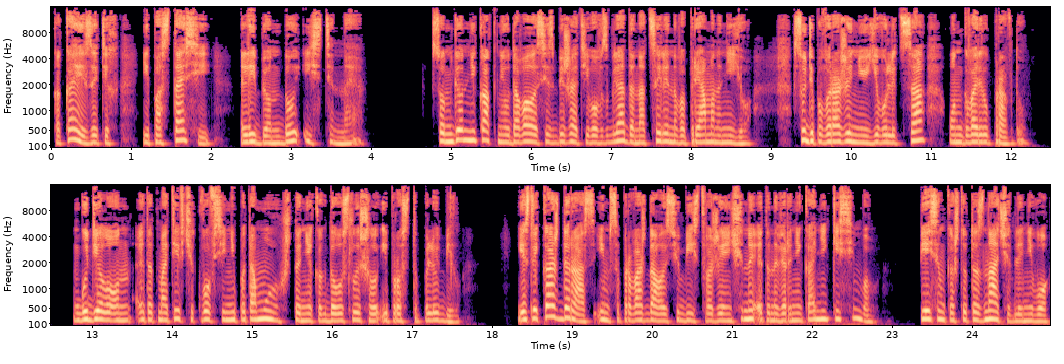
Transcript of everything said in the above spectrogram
Какая из этих ипостасей Ли Бёндо истинная? Сонгён никак не удавалось избежать его взгляда, нацеленного прямо на неё. Судя по выражению его лица, он говорил правду. Гудел он этот мотивчик вовсе не потому, что некогда услышал и просто полюбил. Если каждый раз им сопровождалось убийство женщины, это наверняка некий символ. Песенка что-то значит для него,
